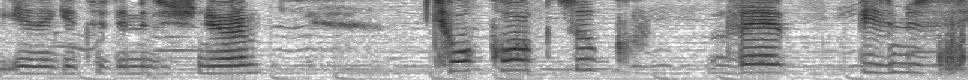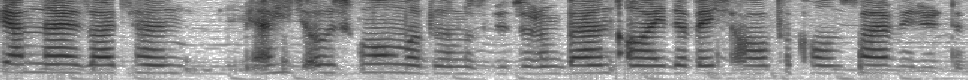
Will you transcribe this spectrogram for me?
yerine getirdiğimi düşünüyorum. Çok korktuk ve biz müzisyenler zaten ya hiç alışkın olmadığımız bir durum. Ben ayda 5-6 konser verirdim.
